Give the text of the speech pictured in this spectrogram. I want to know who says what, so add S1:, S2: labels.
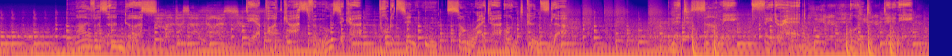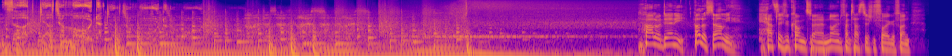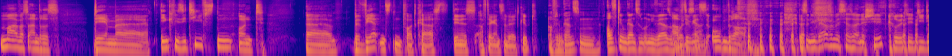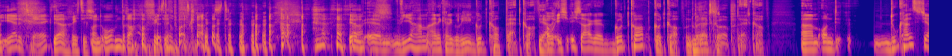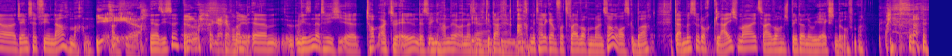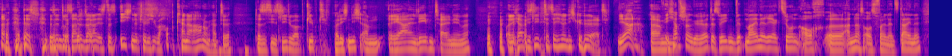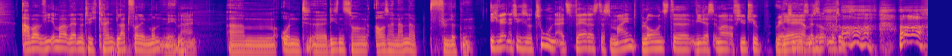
S1: Mal was anderes. Mal was anderes. Der Podcast für Musiker, Produzenten, Songwriter und Künstler. Mit Sami, Faderhead und Danny, The Delta Mode. Delta Mode. Mal was anderes.
S2: Hallo Danny,
S3: Hallo Sami.
S2: herzlich willkommen zu einer neuen fantastischen Folge von Mal was anderes, dem äh, inquisitivsten und äh, bewertendsten Podcast, den es auf der ganzen Welt gibt.
S3: Auf dem ganzen, auf dem ganzen Universum.
S2: Auf dem ganzen
S3: sagen.
S2: obendrauf. Das Universum ist ja so eine Schildkröte, die die Erde trägt.
S3: Ja, richtig.
S2: Und obendrauf ist der Podcast.
S3: ja, ähm, wir haben eine Kategorie Good Cop, Bad Cop.
S2: Ja.
S3: Oh, ich, ich sage Good Cop, Good Cop. Und du
S2: Bad
S3: sagst
S2: Cop.
S3: Bad Cop. Ähm, und du kannst ja James Hetfield nachmachen.
S2: Yeah.
S3: Ja, siehst du?
S2: Ja, gar kein Problem.
S3: Und ähm, wir sind natürlich äh, top aktuell und deswegen haben wir natürlich
S2: Mhm. Ja, ja,
S3: gedacht, ach, Metallica haben vor zwei Wochen einen neuen Song rausgebracht. Da müssen wir doch gleich mal zwei Wochen später eine Reaction drauf machen.
S2: Das, das Interessante daran ist, dass ich natürlich überhaupt keine Ahnung hatte, dass es dieses Lied überhaupt gibt, weil ich nicht am realen Leben teilnehme. Und ich habe dieses Lied tatsächlich noch nicht gehört.
S3: Ja,
S2: Ähm,
S3: ich habe schon gehört, deswegen wird meine Reaktion auch äh, anders ausfallen als deine. Aber wie immer werden wir natürlich kein Blatt von den Mund nehmen
S2: Nein.
S3: ähm, und äh, diesen Song auseinander pflücken.
S2: Ich werde natürlich so tun, als wäre es das mindblowendste, wie das immer auf YouTube Reaction
S3: Ja, ja,
S2: ist.
S3: mit so- mit so-
S2: oh, oh,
